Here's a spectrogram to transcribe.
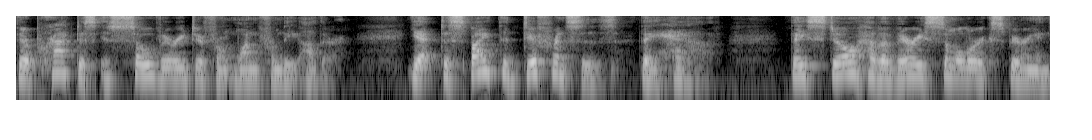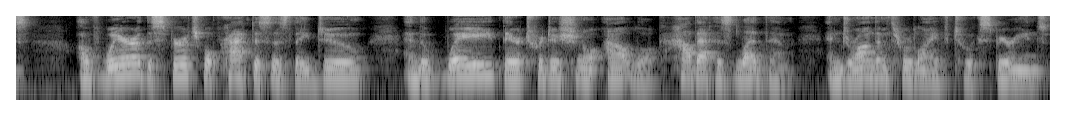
their practice is so very different one from the other. Yet, despite the differences they have, they still have a very similar experience of where the spiritual practices they do and the way their traditional outlook, how that has led them and drawn them through life to experience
